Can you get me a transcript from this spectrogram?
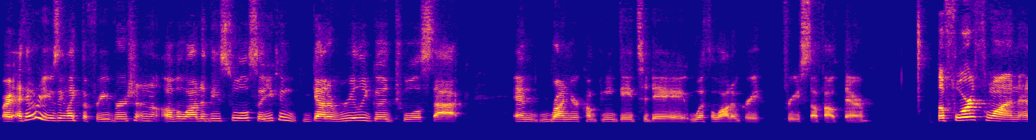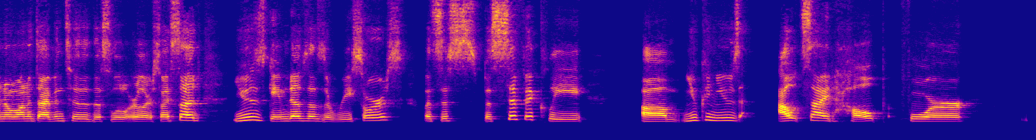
I think we're using like the free version of a lot of these tools. So you can get a really good tool stack and run your company day to day with a lot of great free stuff out there. The fourth one, and I want to dive into this a little earlier. So I said use game devs as a resource, but specifically, um, you can use outside help for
